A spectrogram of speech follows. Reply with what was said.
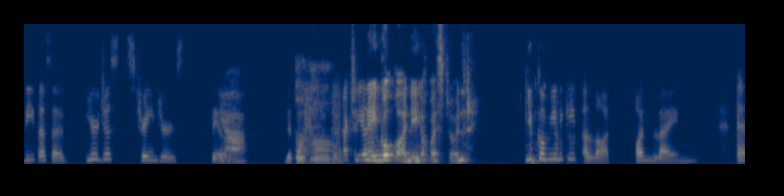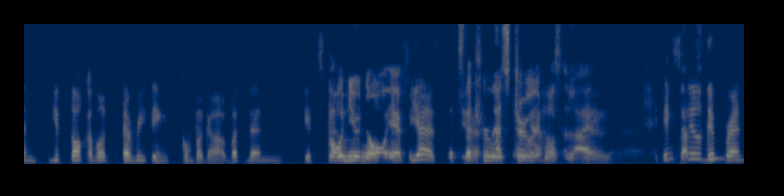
Dita said. You're just strangers still. Yeah. Diba? Mm-mm. Actually, Even naigo though ko ani nga you- question. you communicate a lot online and you talk about everything, kumbaga, but then it's still How would you know if Yes, it's the Yeah, truth that's true. or it How- was a lie? yes. I think it's still different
